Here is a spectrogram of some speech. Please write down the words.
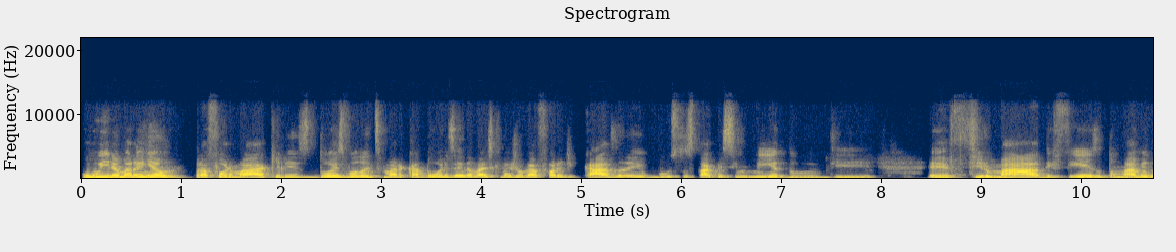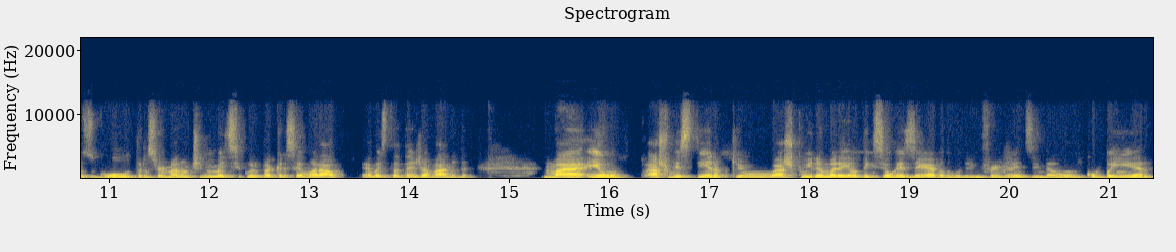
o William Maranhão, para formar aqueles dois volantes marcadores, ainda mais que vai jogar fora de casa, né? e o Bustos está com esse medo de é, firmar a defesa, tomar menos gol, transformar num time mais seguro para crescer moral, é uma estratégia válida. Mas eu acho besteira, porque eu acho que o William Maranhão tem que ser o reserva do Rodrigo Fernandes e não o companheiro.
